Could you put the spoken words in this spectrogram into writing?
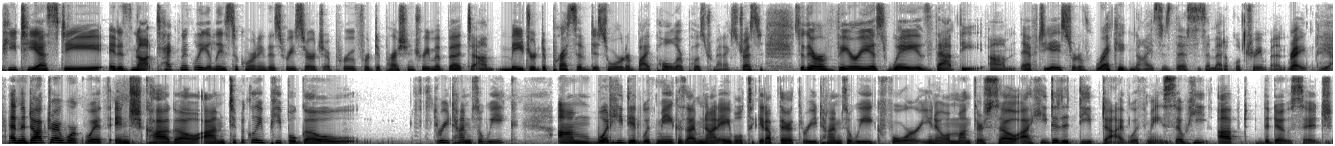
PTSD. It is not technically, at least according to this research, approved for depression treatment, but um, major depressive disorder, bipolar, post traumatic stress. So there are various ways that the um, FDA sort of recognizes this as a medical treatment. right Yeah. and the doctor i work with in chicago um, typically people go three times a week. Um, what he did with me because I'm not able to get up there three times a week for you know a month or so. Uh, he did a deep dive with me, so he upped the dosage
